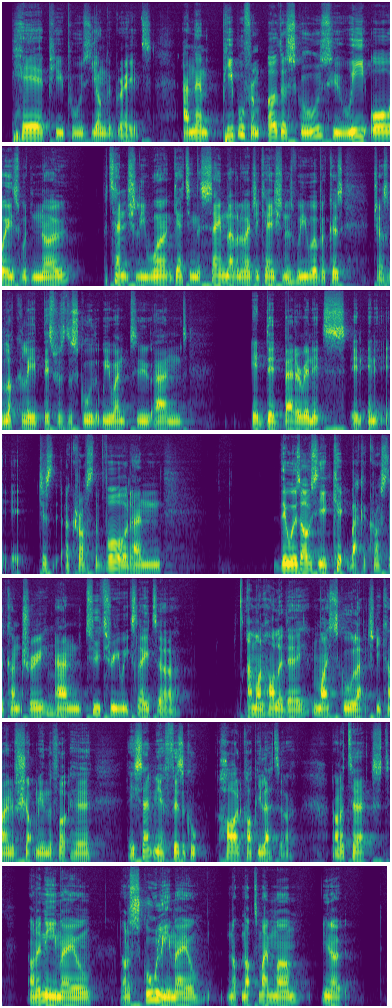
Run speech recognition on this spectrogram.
peer pupils' younger grades, and then people from other schools who we always would know potentially weren't getting the same level of education as we were because just luckily this was the school that we went to and it did better in its in, in it, just across the board. And there was obviously a kickback across the country mm. and two three weeks later i'm on holiday. My school actually kind of shot me in the foot here. They sent me a physical hard copy letter. Not a text not an email not a school email not, not to my mum you know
